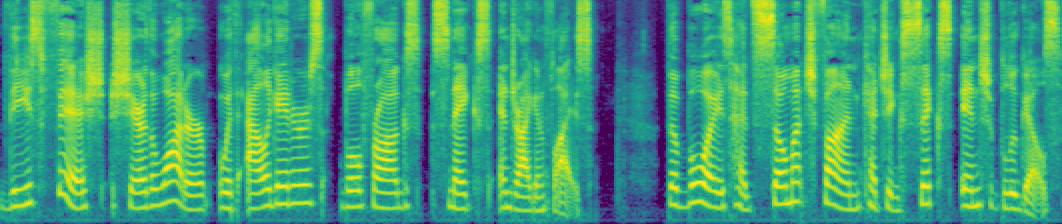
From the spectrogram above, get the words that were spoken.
These fish share the water with alligators, bullfrogs, snakes, and dragonflies. The boys had so much fun catching six inch bluegills.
